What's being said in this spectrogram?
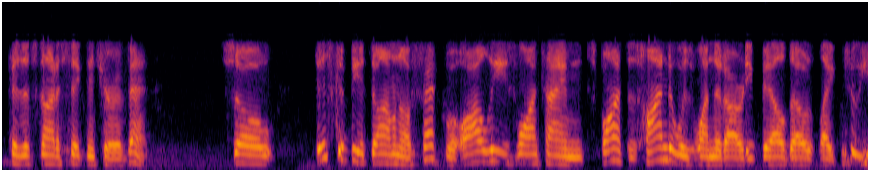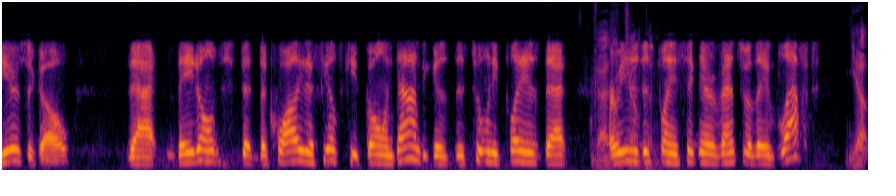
because it's not a signature event. So this could be a domino effect where all these longtime sponsors, Honda was one that already bailed out like two years ago, that they don't, that the quality of the fields keep going down because there's too many players that Guys are are either jumping. just playing signature events or they've left. Yep.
